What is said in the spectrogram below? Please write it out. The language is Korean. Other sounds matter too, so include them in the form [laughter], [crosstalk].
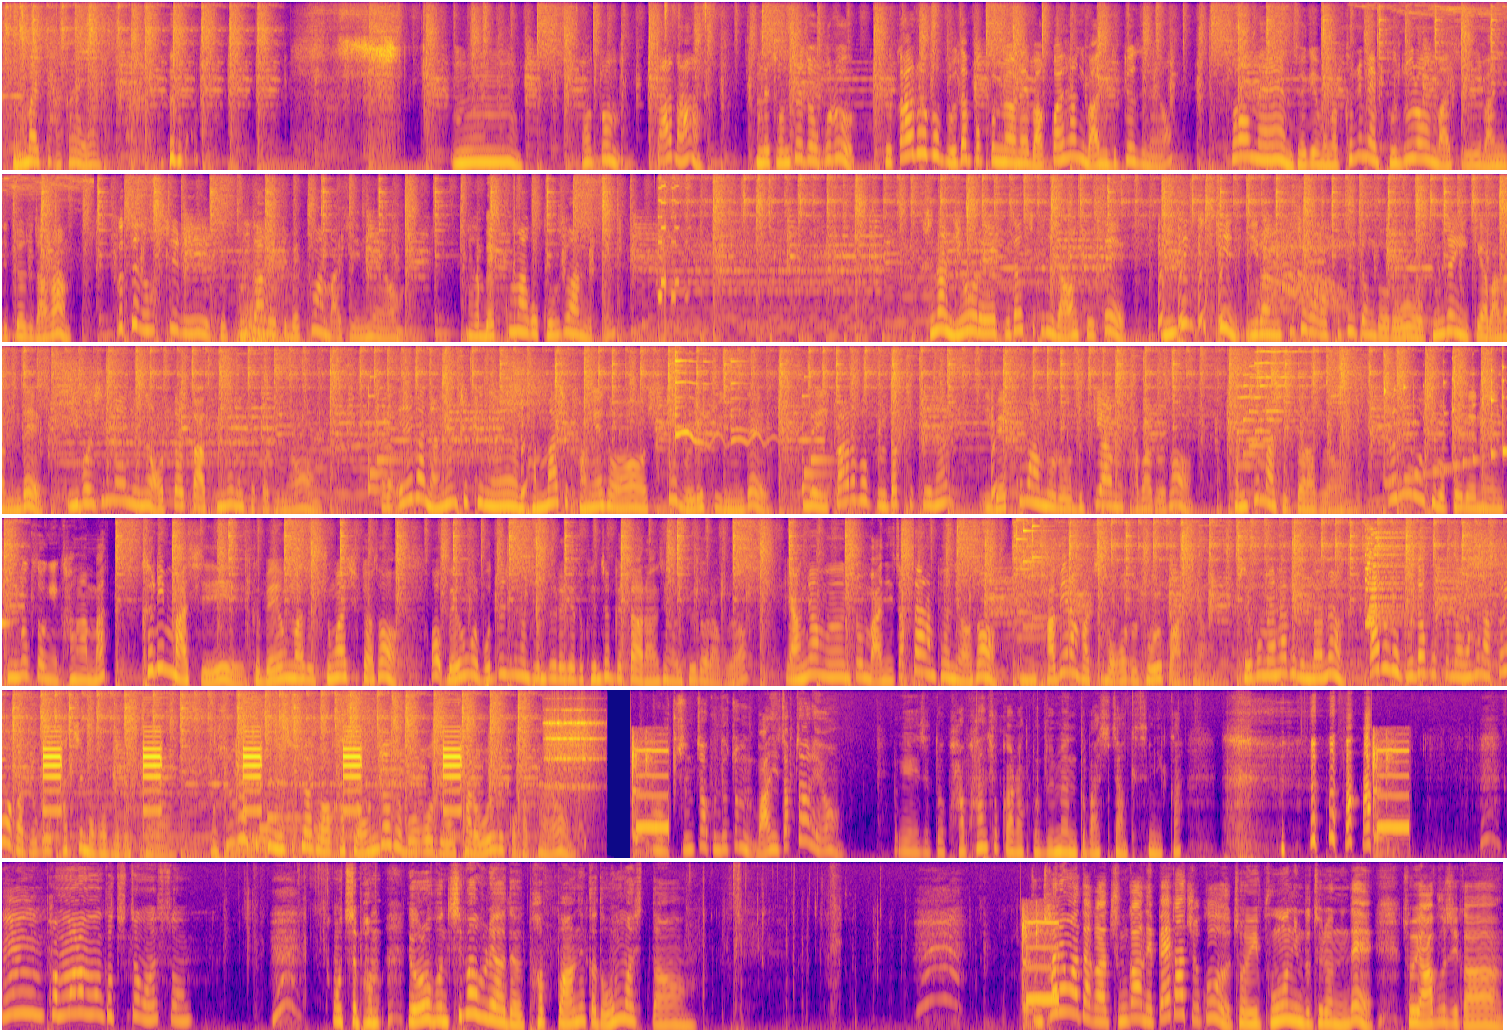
정말 작아요. [laughs] 음, 어, 좀 짜다. 근데 전체적으로 그 까르보 불닭볶음면의 맛과 향이 많이 느껴지네요. 처음엔 되게 뭔가 크림의 부드러운 맛이 많이 느껴지다가 끝에는 확실히 그 불닭의 그 매콤한 맛이 있네요. 약간 매콤하고 고소한 느낌? 지난 2월에 불닭치킨이 나왔을 때 인생치킨이라는 수식어가 붙을 정도로 굉장히 인기가 많았는데 이번 신메뉴는 어떨까 궁금했었거든요. 제가 일반 양념치킨은 단맛이 강해서 쉽게 물릴 수 있는데 근데 이 까르보 불닭치킨은 이 매콤함으로 느끼함을 잡아줘서 감칠맛이 있더라고요. 끊임없이 먹게 되는 중독성이 강한 맛? 크림 맛이 그 매운맛을 중화시켜서 어, 매운 걸 못 드시는 분들에게도 괜찮겠다라는 생각이 들더라고요. 양념은 좀 많이 짭짤한 편이어서 음, 밥이랑 같이 먹어도 좋을 것 같아요. 재구매를 하게 된다면 까르보 불닭볶음면을 하나 끓여가지고 같이 먹어보고 싶어요. 뭐 순살치킨을 시켜서 같이 얹어서 먹어도 잘 어울릴 것 같아요. 어, 진짜 근데 좀 많이 짭짤해요. 여기 이제 또 밥 한 숟가락 또 넣으면 또 맛있지 않겠습니까? [laughs] 음, 밥 말아 먹으니까 진짜 맛있어. 어, 진짜 밥, 여러분 치밥을 해야 돼요. 밥 많으니까 너무 맛있다. 좀 촬영하다가 중간에 빼가지고 저희 부모님도 드렸는데 저희 아버지가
